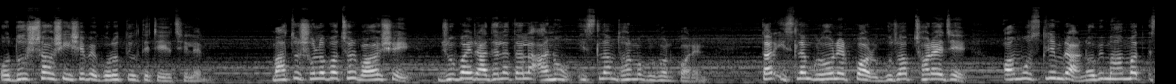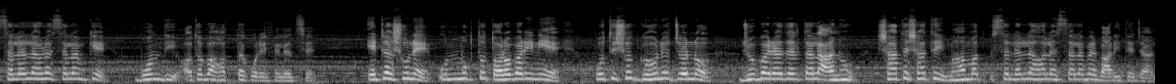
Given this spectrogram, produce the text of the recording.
ও দুঃসাহসী হিসেবে গড়ে তুলতে চেয়েছিলেন। মাত্র ষোলো বছর বয়সেই জুবাই রাধাল্লাহ তালা আনহু ইসলাম ধর্ম গ্রহণ করেন। তার ইসলাম গ্রহণের পর গুজব ছড়ায় যে অমুসলিমরা নবী মোহাম্মদ সাল্লাহ সাল্লামকে বন্দি অথবা হত্যা করে ফেলেছে। এটা শুনে উন্মুক্ত তরবারি নিয়ে প্রতিশোধ গ্রহণের জন্য জুবাই রাজার তালা আনহু সাথে সাথেই মোহাম্মদ সাল্লাহ আলাইসাল্লামের বাড়িতে যান।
